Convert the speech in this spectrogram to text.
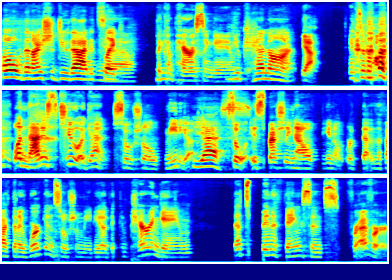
oh, then I should do that, it's like the you- comparison game. you cannot. Yeah. It's impossible. well, and that is too again social media. Yes. So especially now, you know, that, the fact that I work in social media, the comparing game, that's been a thing since forever.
